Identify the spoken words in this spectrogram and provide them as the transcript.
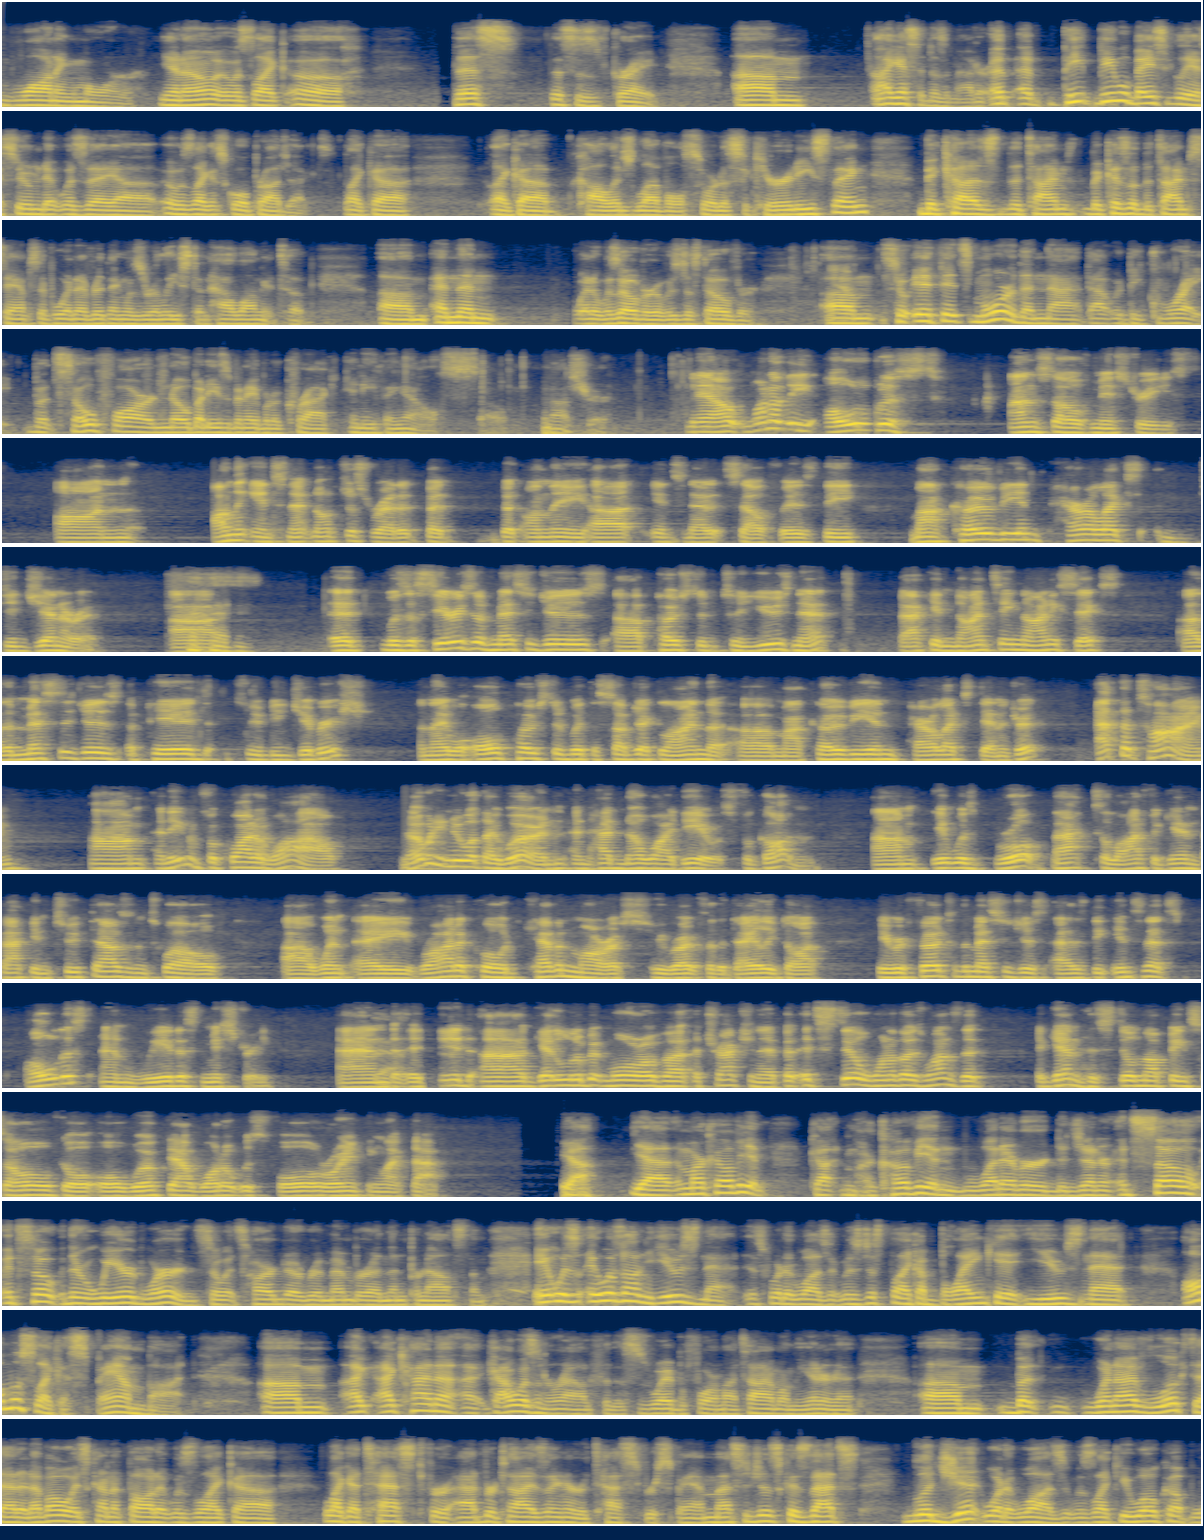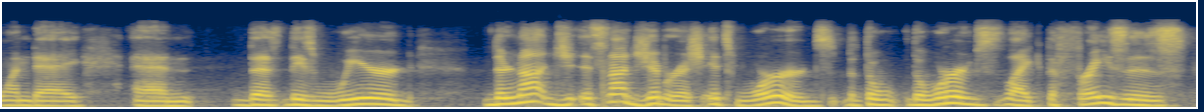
wanting more. You know, it was like, oh, this this is great. Um, I guess it doesn't matter. Uh, uh, pe- people basically assumed it was a uh, it was like a school project, like uh like a college level sort of securities thing because the time because of the timestamps of when everything was released and how long it took. Um, and then when it was over, it was just over. Um, so if it's more than that, that would be great. But so far, nobody's been able to crack anything else. So I'm not sure. Now, one of the oldest unsolved mysteries on on the internet, not just Reddit, but but on the uh, internet itself, is the Markovian parallax degenerate. Uh, it was a series of messages uh, posted to Usenet back in 1996. Uh, the messages appeared to be gibberish, and they were all posted with the subject line the uh, Markovian Parallax Denigrate. At the time, um, and even for quite a while, nobody knew what they were and, and had no idea. It was forgotten. Um, it was brought back to life again back in 2012 uh, when a writer called Kevin Morris, who wrote for the Daily Dot, he referred to the messages as the internet's oldest and weirdest mystery. And yeah. it did uh, get a little bit more of a attraction there, but it's still one of those ones that, again, has still not been solved or, or worked out what it was for or anything like that. Yeah, yeah, the Markovian got Markovian whatever degenerate. It's so it's so they're weird words, so it's hard to remember and then pronounce them. It was it was on Usenet. It's what it was. It was just like a blanket Usenet, almost like a spam bot. Um, I, I kind of I, I, wasn't around for this. this. is way before my time on the internet. Um, but when I've looked at it, I've always kind of thought it was like a like a test for advertising or a test for spam messages because that's legit what it was. It was like you woke up one day and this these weird they're not it's not gibberish it's words but the the words like the phrases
